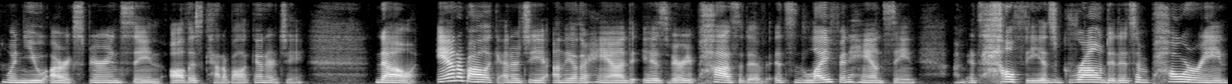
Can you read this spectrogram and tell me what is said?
when you are experiencing all this catabolic energy. Now, anabolic energy, on the other hand, is very positive. It's life enhancing. Um, it's healthy. It's grounded. It's empowering.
